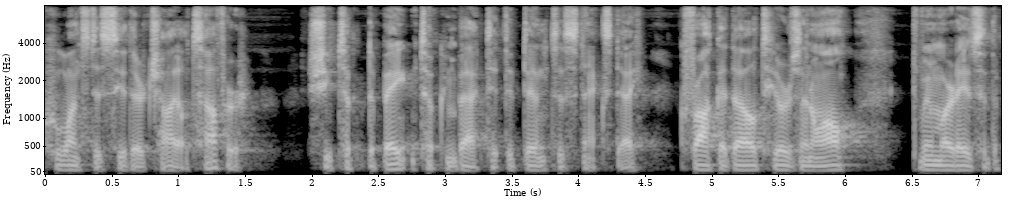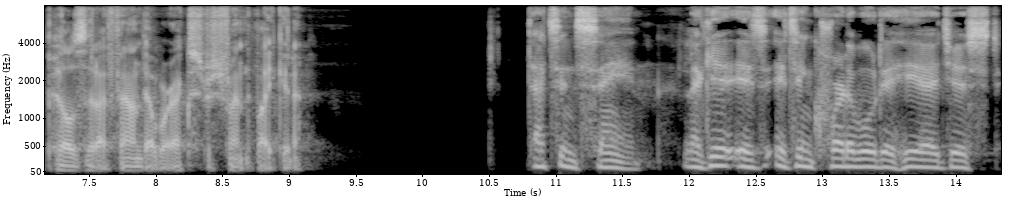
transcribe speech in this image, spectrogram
who wants to see their child suffer, she took the bait and took him back to the dentist next day. Crocodile tears and all. Three more days of the pills that I found that were extra strength Vicodin. That's insane. Like it is, it's incredible to hear just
